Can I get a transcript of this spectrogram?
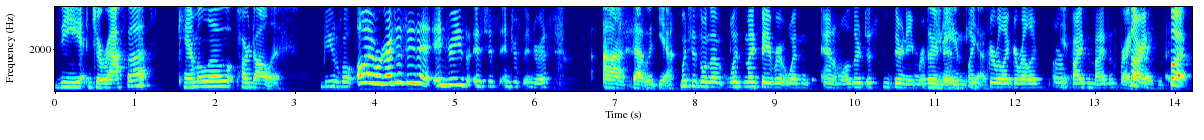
The Giraffa camelopardalis. Beautiful. Oh, I forgot to say that indris is just Indri indri, Uh, that would yeah. which is one of was my favorite when animals are just their name Their repeated, name, like yes. gorilla, gorilla, or Yeah. bison, bison. Right, Sorry, bison, bison. but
